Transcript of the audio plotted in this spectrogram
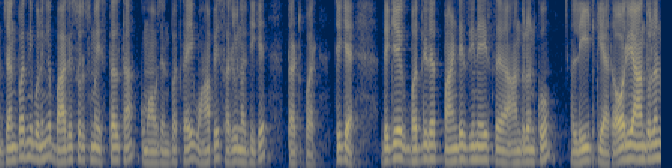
जनपद नहीं बोलेंगे, बागेश्वर उसमें स्थल था, कुमाऊं जनपद का ही, वहाँ पे सरयू नदी के तट पर, ठीक है? देखिए, बद्रीदत्त पांडे जी ने इस आंदोलन को लीड किया था और ये आंदोलन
